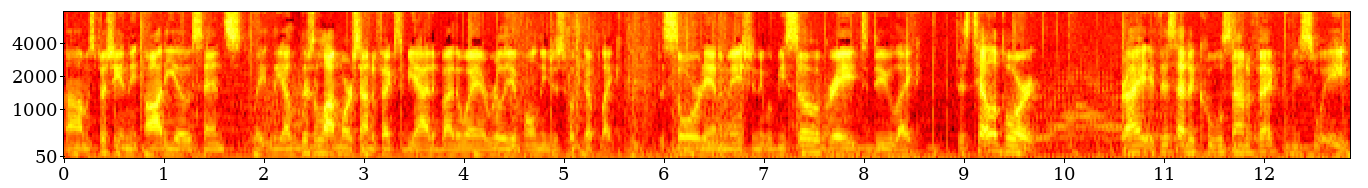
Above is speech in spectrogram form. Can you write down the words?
Um, especially in the audio sense lately. Uh, there's a lot more sound effects to be added, by the way. I really have only just hooked up like the sword animation. It would be so great to do like this teleport, right? If this had a cool sound effect, it'd be sweet.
